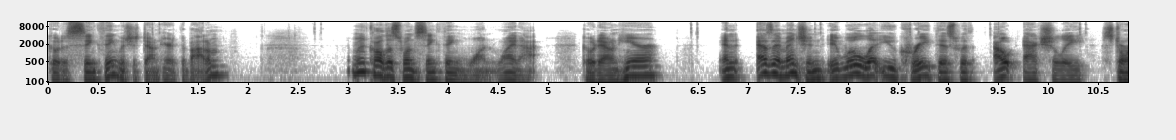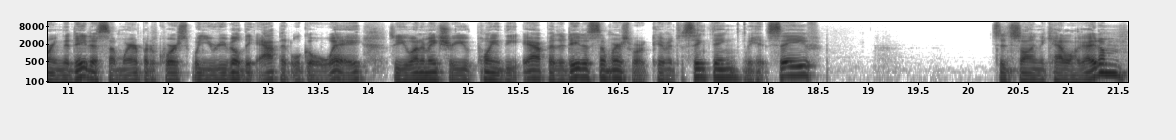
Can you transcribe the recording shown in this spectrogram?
go to SyncThing, which is down here at the bottom. I'm going to call this one sync thing one. Why not? Go down here. And as I mentioned, it will let you create this without actually storing the data somewhere. But of course, when you rebuild the app, it will go away. So you want to make sure you've pointed the app at a data somewhere. So we're giving it to sync thing. We hit save. It's installing the catalog item.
